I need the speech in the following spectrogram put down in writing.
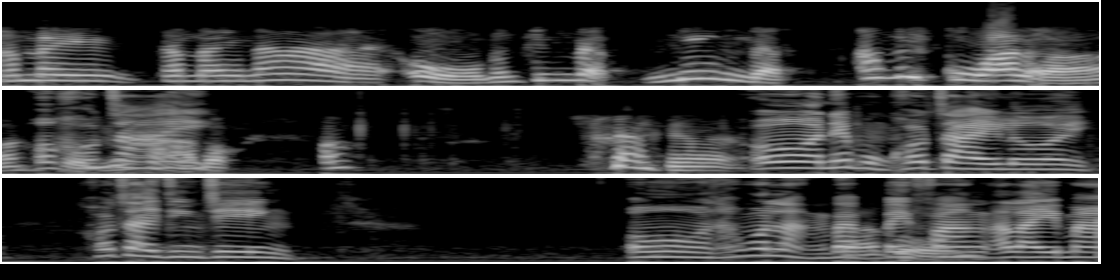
ทำไมทำไมหน้า โอ้มันถึงแบบนิ่งแบบเอ้าไม่กลัวเหรอเออผมเข้าใจก็ถมบอกเอ้าใช่ฮะ เอออันนี้ผมเข้าใจเลย เข้าใจจริง ๆ โอ้ถ้าวันหลังแบบครับไปผม ฟังอะไรมา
